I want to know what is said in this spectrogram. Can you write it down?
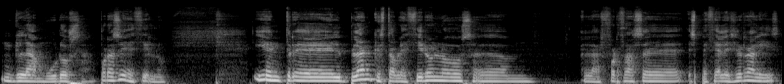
glamurosa, por así decirlo. Y entre el plan que establecieron los, em, las fuerzas eh, especiales israelíes,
